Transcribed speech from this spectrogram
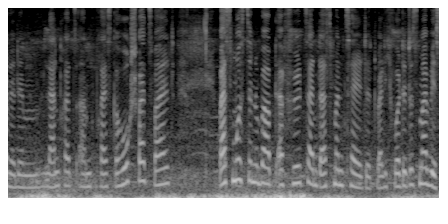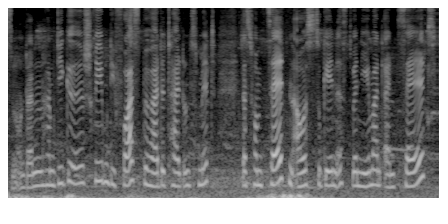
oder dem Landratsamt Breisgau Hochschwarzwald, was muss denn überhaupt erfüllt sein, dass man zeltet, weil ich wollte das mal wissen. Und dann haben die geschrieben, die Forstbehörde teilt uns mit, dass vom Zelten auszugehen ist, wenn jemand ein Zelt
